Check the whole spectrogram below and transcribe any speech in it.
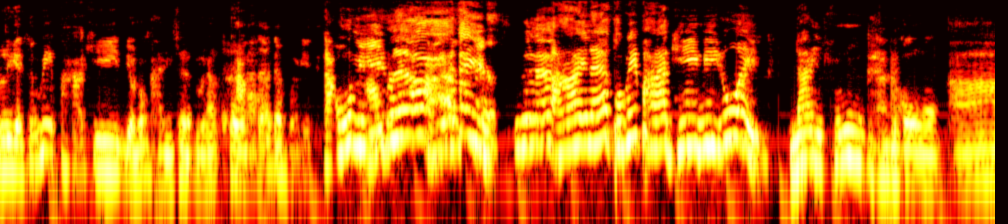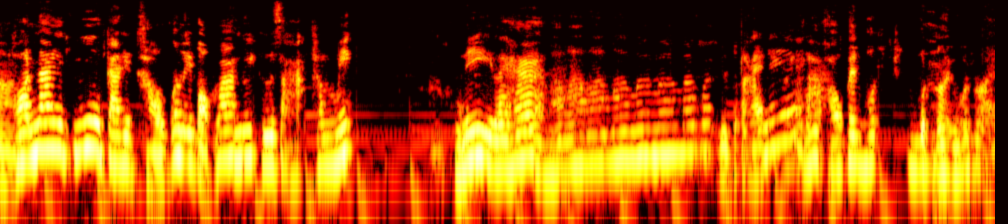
เหรียญทวิภาคีเดี๋ยวต้องถ่ายเสิร์ตดูนะโอ้แล้วเดี๋ยวผมแต่โอ้มีด้วยตายแล้วทวิภาคีมีด้วยนั่งคู่กันโกอ่าพอนั่งคู่กันเขาก็เลยบอกว่านี่คือสหธรรมิกนี่แหละฮะมามามามามามามามาตายแล้วแล้วเขาเป็นบทบทหน่อยบทหน่อย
